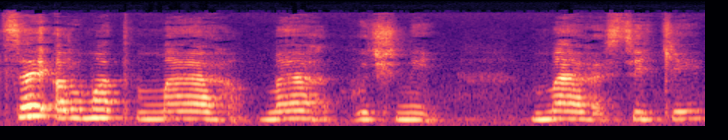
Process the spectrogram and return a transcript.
Цей аромат мега, мега гучний, мега стійкий.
